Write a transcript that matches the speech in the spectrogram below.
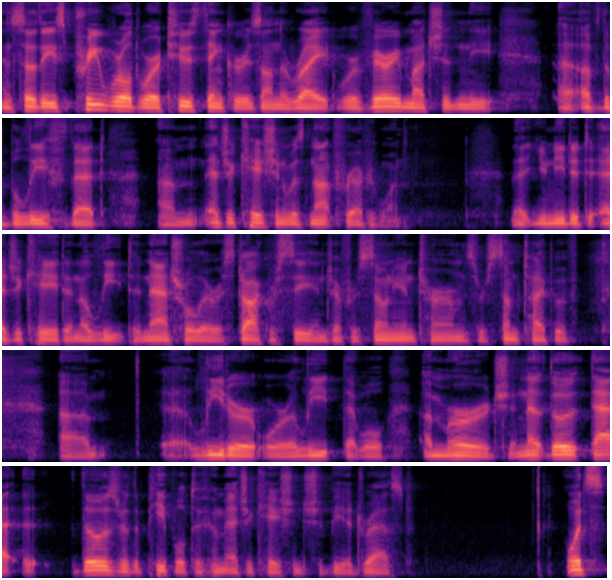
And so these pre-World War II thinkers on the right were very much in the uh, of the belief that um, education was not for everyone, that you needed to educate an elite, a natural aristocracy in Jeffersonian terms, or some type of um, uh, leader or elite that will emerge, and that, that those are the people to whom education should be addressed. What's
